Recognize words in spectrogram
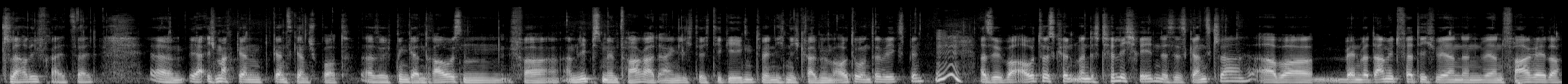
Klar, die Freizeit. Ähm, ja, ich mache gern, ganz gern Sport. Also ich bin gern draußen. Ich fahre am liebsten mit dem Fahrrad eigentlich durch die Gegend, wenn ich nicht gerade mit dem Auto unterwegs bin. Mhm. Also über Autos könnte man natürlich reden, das ist ganz klar. Aber wenn wir damit fertig wären, dann wären Fahrräder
